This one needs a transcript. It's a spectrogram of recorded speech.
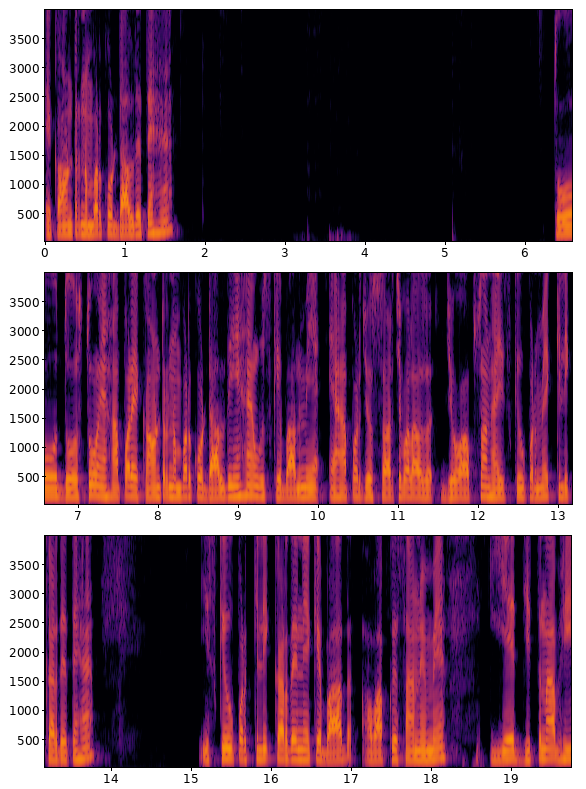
अकाउंट नंबर को डाल देते हैं। तो दोस्तों, यहाँ पर अकाउंट नंबर को डाल दिए हैं, उसके बाद में यहाँ पर जो सर्च वाला जो ऑप्शन है, इसके ऊपर में क्लिक कर देते हैं। इसके ऊपर क्लिक कर देने के बाद अब आपके सामने में ये जितना भी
